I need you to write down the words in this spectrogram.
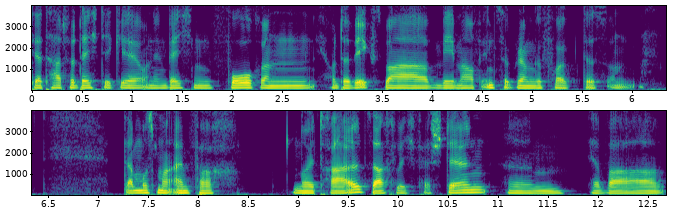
der Tatverdächtige und in welchen Foren er unterwegs war, wem er auf Instagram gefolgt ist und da muss man einfach neutral, sachlich feststellen. Ähm, er war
